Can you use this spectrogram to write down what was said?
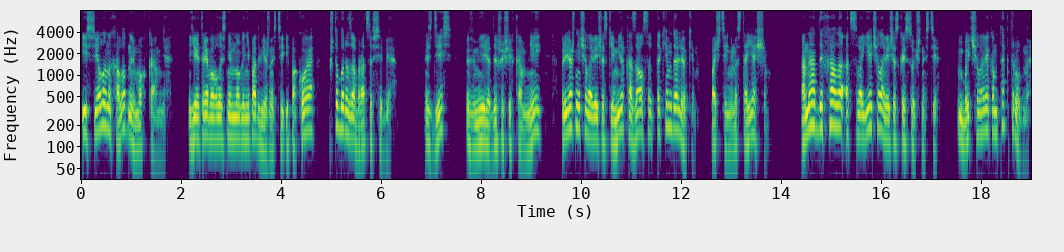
и села на холодный мох камня. Ей требовалось немного неподвижности и покоя, чтобы разобраться в себе. Здесь, в мире дышащих камней, прежний человеческий мир казался таким далеким, почти ненастоящим. Она отдыхала от своей человеческой сущности, быть человеком так трудно.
